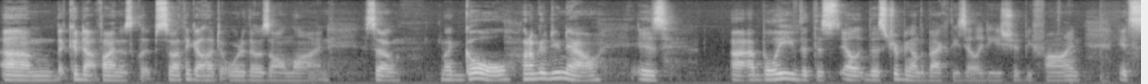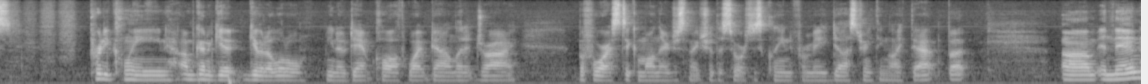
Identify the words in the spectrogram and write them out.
um, but could not find those clips. So I think I'll have to order those online. So my goal, what I'm going to do now, is uh, I believe that this the stripping on the back of these LEDs should be fine. It's pretty clean. I'm gonna get give it a little you know damp cloth, wipe down, let it dry before I stick them on there, just to make sure the source is clean from any dust or anything like that. But um, and then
